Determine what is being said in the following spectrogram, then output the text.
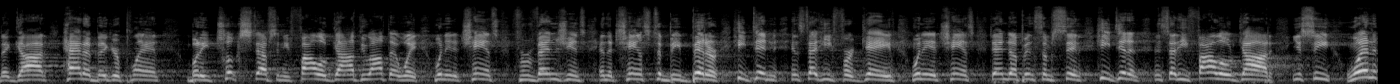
that God had a bigger plan, but he took steps and he followed God throughout that way. When he had a chance for vengeance and the chance to be bitter, he didn't. Instead, he forgave. When he had a chance to end up in some sin, he didn't. Instead, he followed God. You see, when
